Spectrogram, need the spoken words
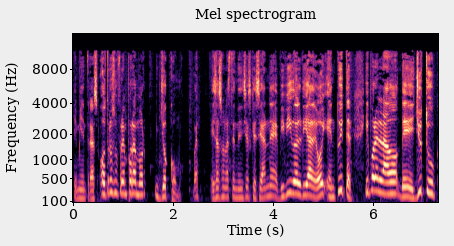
Y mientras otros sufren por amor, yo como. Bueno, esas son las tendencias que se han eh, vivido el día de hoy en Twitter. Y por el lado de YouTube,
